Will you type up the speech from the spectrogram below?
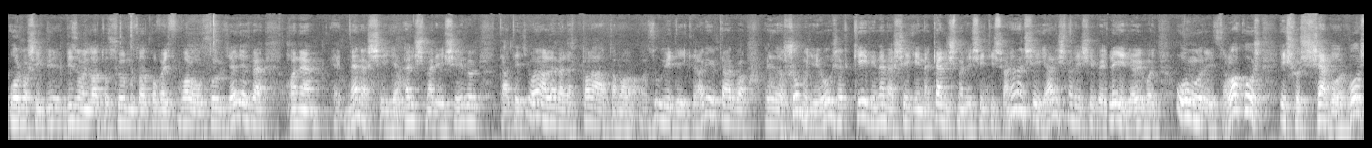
orvosi bizonylatot fölmutatva, vagy valahol följegyezve, hanem egy nemessége elismeréséről, tehát egy olyan levelet találtam az újvidéki levéltárban, hogy ez a Somogyi József kéri nemességének elismerését is. A nemessége elismerésében lévje ő, hogy Ómorica lakos, és hogy seborvos,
